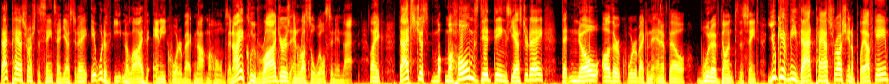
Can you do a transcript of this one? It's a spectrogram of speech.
That pass rush the Saints had yesterday, it would have eaten alive any quarterback, not Mahomes. And I include Rodgers and Russell Wilson in that. Like, that's just Mahomes did things yesterday that no other quarterback in the NFL would have done to the Saints. You give me that pass rush in a playoff game,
